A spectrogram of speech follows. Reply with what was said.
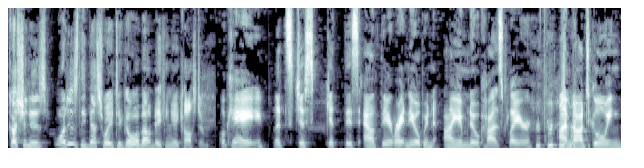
Question is, what is the best way to go about making a costume? Okay, let's just get this out there right in the open. I am no cosplayer. I'm not going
